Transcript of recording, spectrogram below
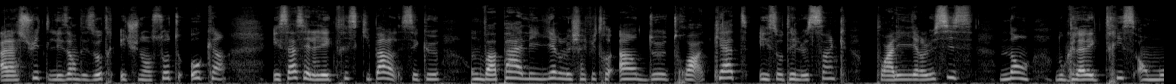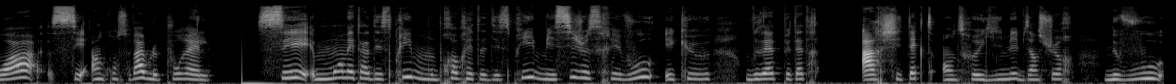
à la suite les uns des autres et tu n'en sautes aucun. Et ça, c'est la lectrice qui parle, c'est que on va pas aller lire le chapitre 1, 2, 3, 4 et sauter le 5 pour aller lire le 6. Non. Donc la lectrice en moi, c'est inconcevable pour elle c'est mon état d'esprit, mon propre état d'esprit, mais si je serais vous et que vous êtes peut-être architecte entre guillemets bien sûr ne vous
